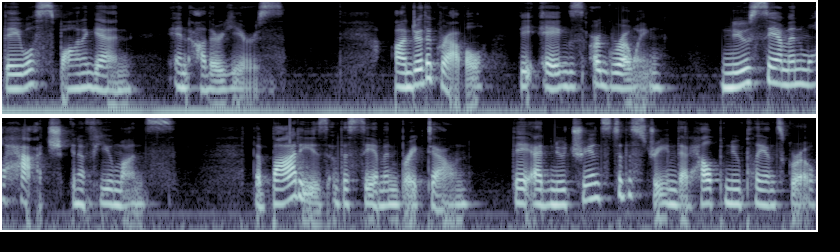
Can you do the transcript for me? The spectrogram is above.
They will spawn again in other years. Under the gravel, the eggs are growing. New salmon will hatch in a few months. The bodies of the salmon break down. They add nutrients to the stream that help new plants grow.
